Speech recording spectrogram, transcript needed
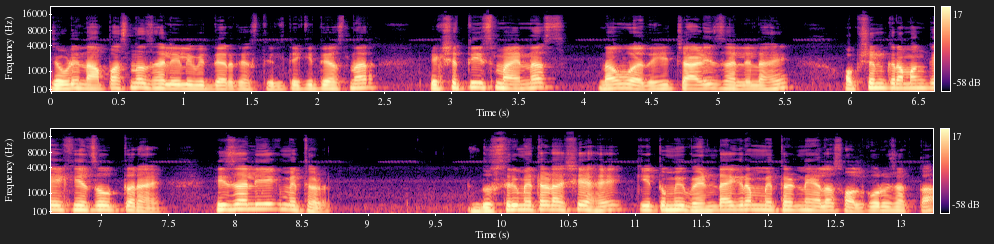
जेवढे नापास न झालेले विद्यार्थी असतील ते किती असणार? एकशे तीस मायनस नव्वद ही चाळीस झालेलं आहे. ऑप्शन क्रमांक एक ह्याचं उत्तर आहे. ही झाली एक मेथड दुसरी मेथड अशी आहे की तुम्ही व्हेन डायग्राम मेथडने याला सॉल्व करू शकता.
